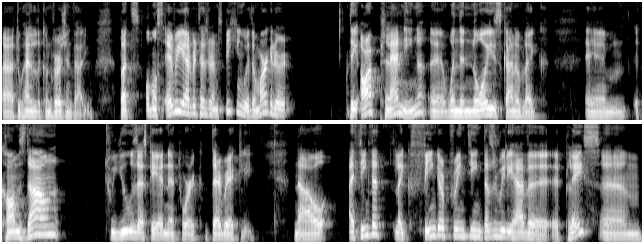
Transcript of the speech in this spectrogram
uh, to handle the conversion value. But almost every advertiser I'm speaking with, a marketer, they are planning uh, when the noise kind of like um, calms down to use SK network directly. Now, I think that like fingerprinting doesn't really have a, a place. Um,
